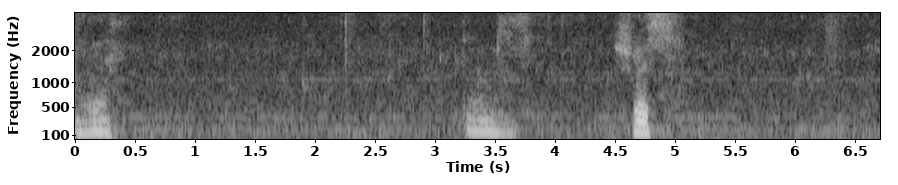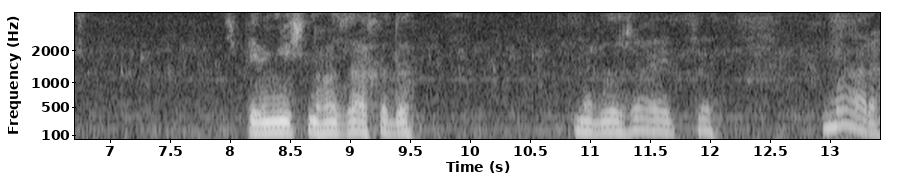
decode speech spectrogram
Але там щось з північного заходу наближається хмара.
